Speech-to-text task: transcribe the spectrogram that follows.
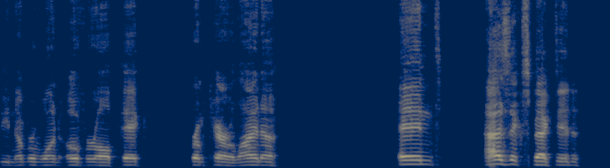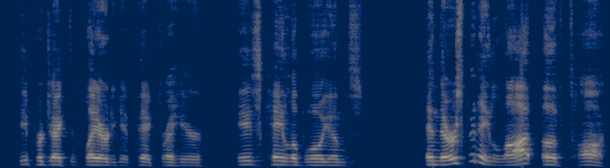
the number one overall pick from Carolina, and as expected, the projected player to get picked right here is Caleb Williams. And there's been a lot of talk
